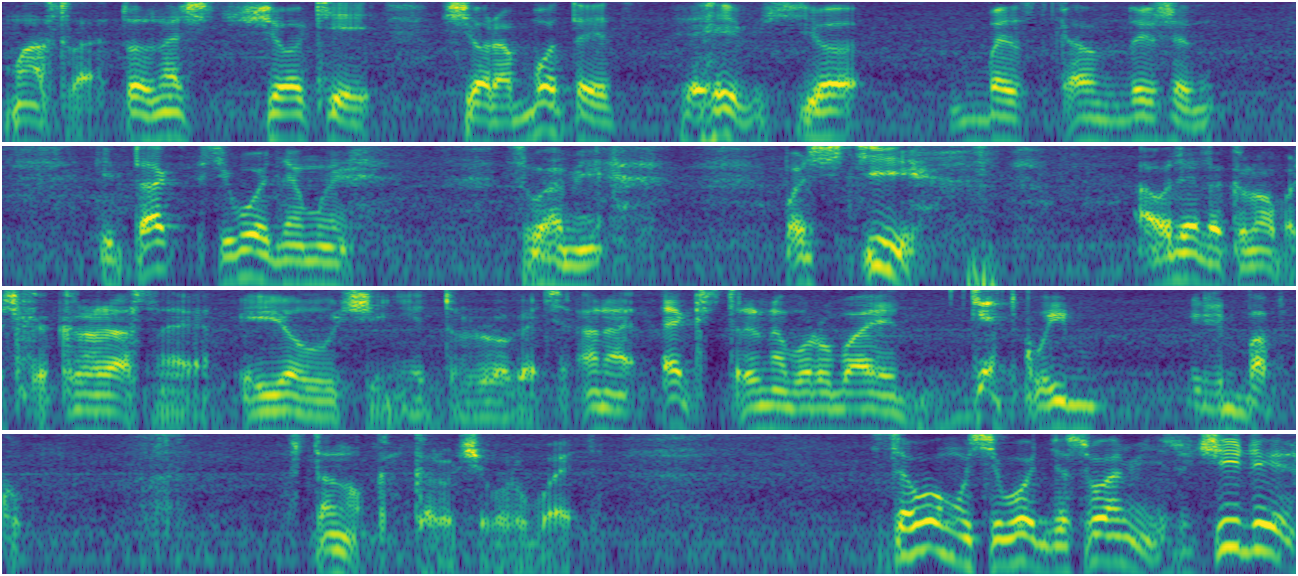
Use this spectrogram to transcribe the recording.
масло, то значит все окей, все работает, и все best condition. Итак, сегодня мы с вами почти... А вот эта кнопочка красная, ее лучше не трогать. Она экстренно вырубает детку и, или бабку станок, короче, вырубает. Итого мы сегодня с вами изучили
